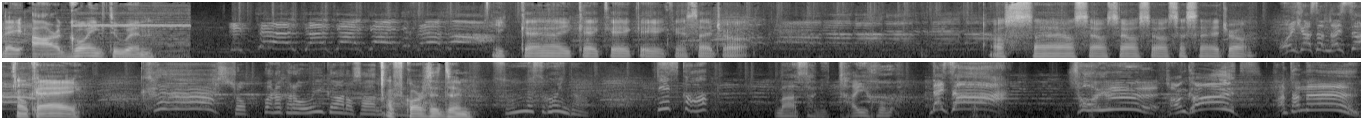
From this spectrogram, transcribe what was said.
They are going to win. Ike, Ike, Ike, Ike, Ike, Seijoh. Ose, Ose, Ose, Ose, Ose, Seijoh. Okay. Of course it's him. まさに大砲ナイスー所有反開反対面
